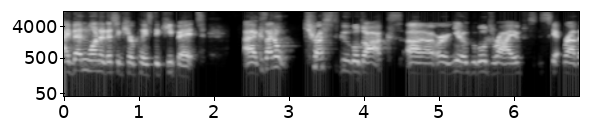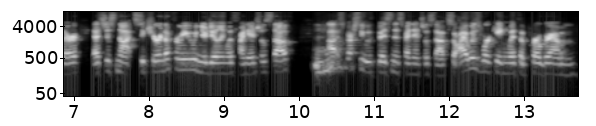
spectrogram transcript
I then wanted a secure place to keep it because uh, I don't trust Google Docs uh, or you know Google Drive skip rather. That's just not secure enough for me when you're dealing with financial stuff, mm-hmm. uh, especially with business financial stuff. So I was working with a program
